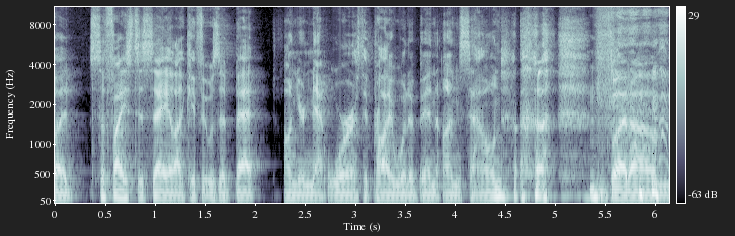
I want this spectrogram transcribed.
But suffice to say, like, if it was a bet on your net worth, it probably would have been unsound. but, um,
